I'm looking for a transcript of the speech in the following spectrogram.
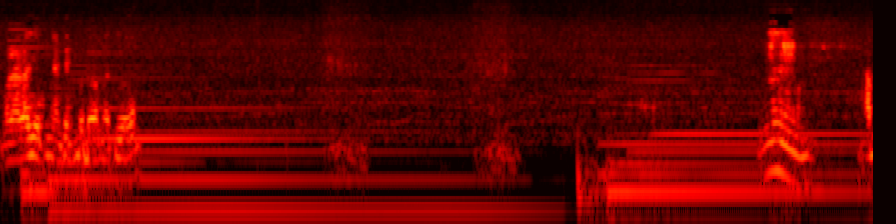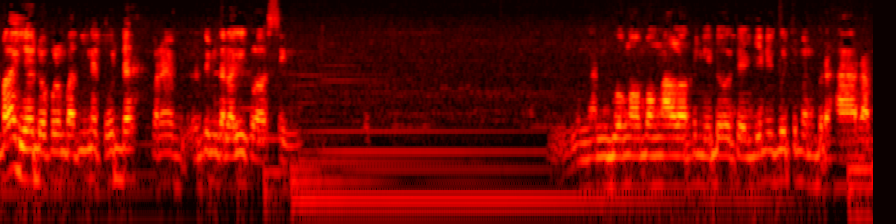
mulai lagi penyakit bodo amat gue hmm apalagi ya 24 menit udah karena nanti bentar lagi closing dengan gue ngomong ngalor ngidul kayak gini gue cuman berharap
